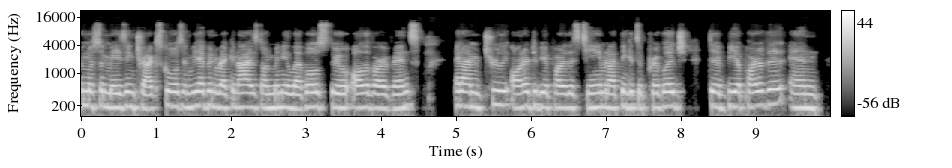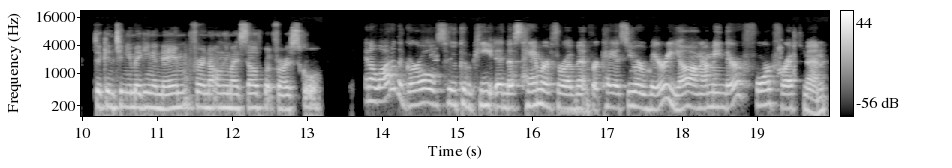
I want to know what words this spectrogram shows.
the most amazing track schools, and we have been recognized on many levels through all of our events. And I'm truly honored to be a part of this team. And I think it's a privilege to be a part of it and to continue making a name for not only myself, but for our school. And a lot of the girls who compete in this hammer throw event for KSU are very young. I mean, there are four freshmen.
